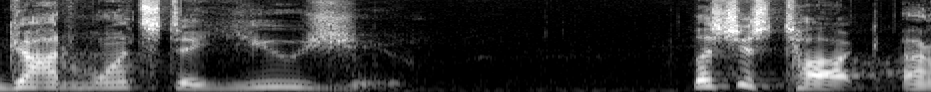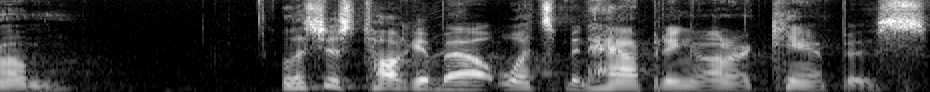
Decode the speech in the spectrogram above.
God wants to use you. Let's just talk. Um, let's just talk about what's been happening on our campus.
